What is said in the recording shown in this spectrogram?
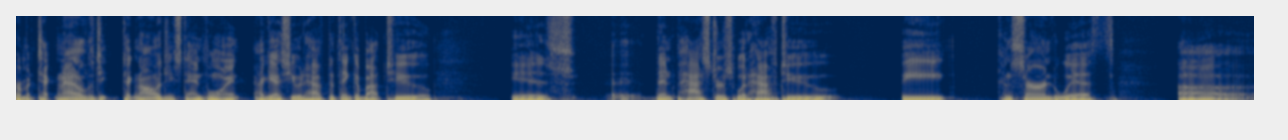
from a technology technology standpoint, I guess you would have to think about too. Is then pastors would have to be concerned with uh,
